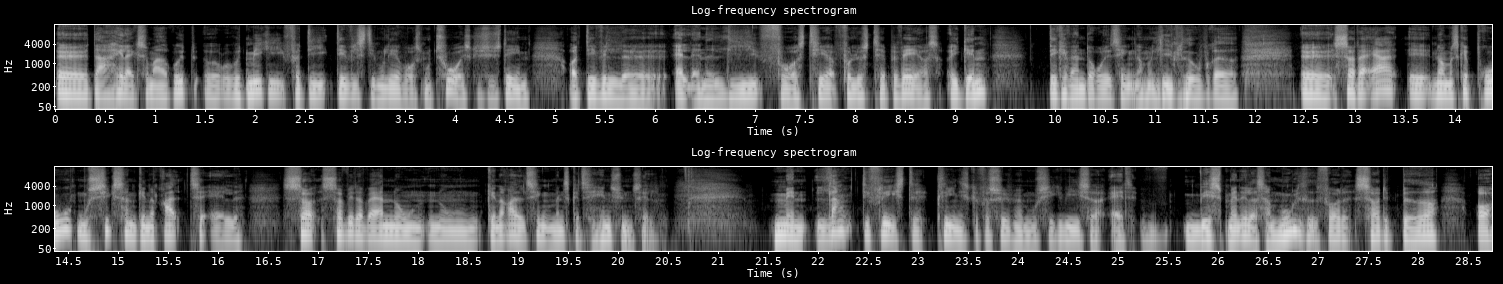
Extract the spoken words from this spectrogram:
Øh, der er heller ikke så meget ryt, rytmik i, fordi det vil stimulere vores motoriske system, og det vil øh, alt andet lige få os til at få lyst til at bevæge os. Og igen, det kan være en dårlig ting, når man lige er blevet opereret. Øh, så der er, øh, når man skal bruge musik sådan generelt til alle, så, så vil der være nogle, nogle generelle ting, man skal tage hensyn til. Men langt de fleste kliniske forsøg med musik viser, at hvis man ellers har mulighed for det, så er det bedre at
